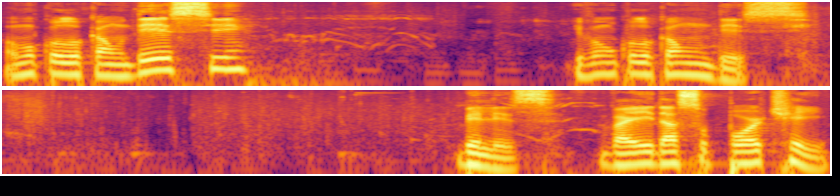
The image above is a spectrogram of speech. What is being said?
Vamos colocar um desse. E vamos colocar um desse. Beleza. Vai dar suporte aí.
